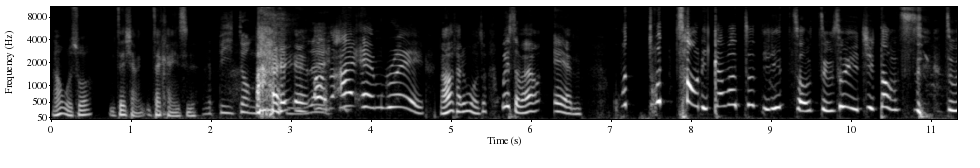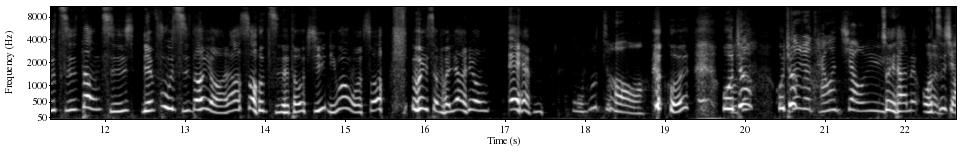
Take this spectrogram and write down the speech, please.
然后我说：“你再想，你再看一次。你的 be 动 I am，哦嘞，I am Ray。”然后他就问我说：“为什么要 am？” 我我操！你刚刚就已经走组出一句动词、主词、动词，连副词都有，然后受词的东西，你问我说为什么要用 am？我不懂，我我就我我就就觉得台湾教育所以他那我之前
